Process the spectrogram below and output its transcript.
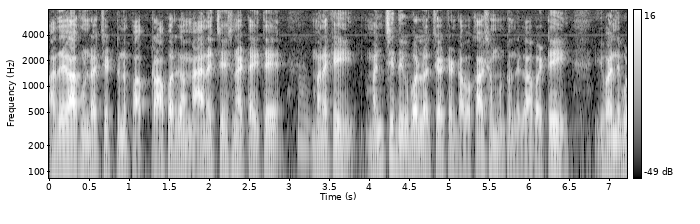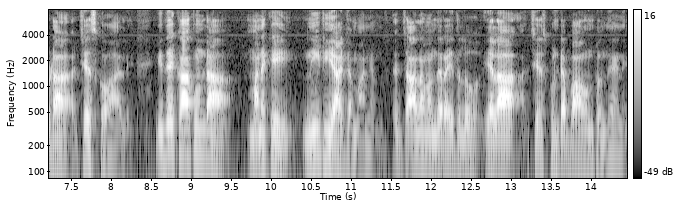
అదే కాకుండా చెట్టును ప్రాపర్గా మేనేజ్ చేసినట్టయితే మనకి మంచి దిగుబడులు వచ్చేటువంటి అవకాశం ఉంటుంది కాబట్టి ఇవన్నీ కూడా చేసుకోవాలి. ఇదే కాకుండా మనకి నీటి యాజమాన్యం. చాలామంది రైతులు ఎలా చేసుకుంటే బాగుంటుంది అని.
